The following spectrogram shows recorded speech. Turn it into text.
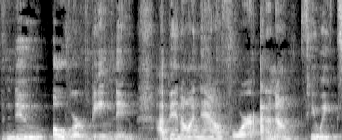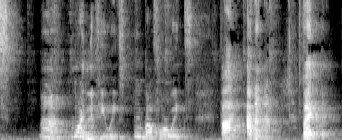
the new over being new? I've been on now for, I don't know, a few weeks, uh, more than a few weeks, maybe about four weeks, five, I don't know. But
